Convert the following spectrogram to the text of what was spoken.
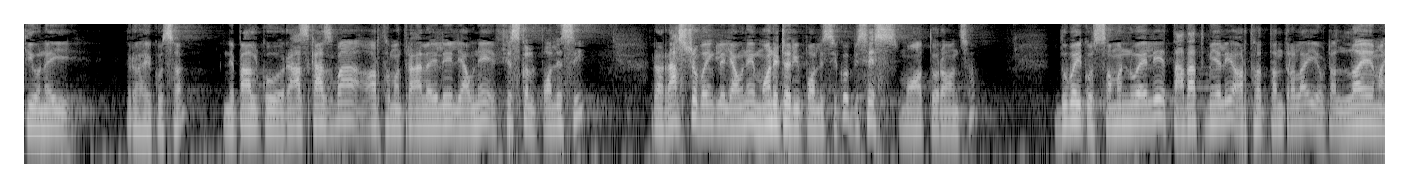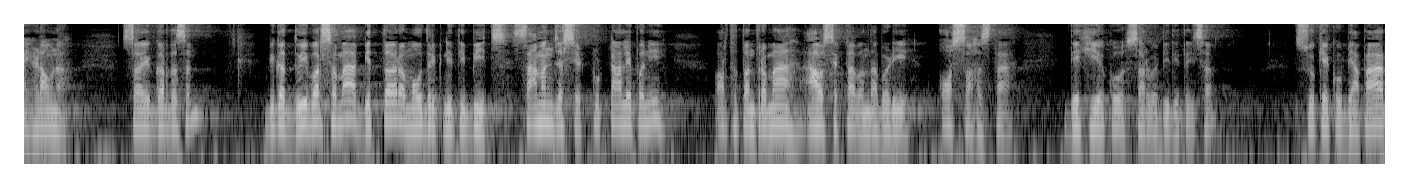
त्यो नै रहेको छ। नेपालको राजकाजमा अर्थ मन्त्रालयले ल्याउने फिस्कल पोलिसी र राष्ट्र बैङ्कले ल्याउने मोनिटरी पोलिसीको विशेष महत्त्व रहन्छ। दुवैको समन्वयले तादात्म्यले अर्थतन्त्रलाई एउटा लयमा हिँडाउन सहयोग गर्दछन्। विगत दुई वर्षमा वित्त र मौद्रिक नीति बीच सामञ्जस्य टुट्नाले पनि अर्थतन्त्रमा आवश्यकताभन्दा बढी असहजता देखिएको सर्वविदितै छ। सुकेको व्यापार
